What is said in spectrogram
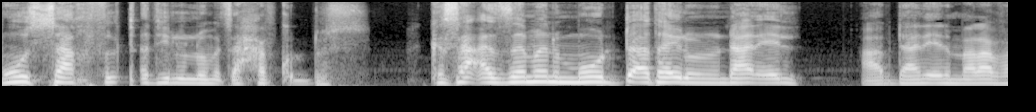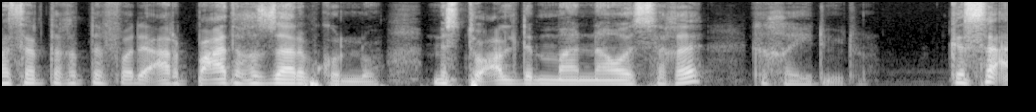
ምውሳኽ ፍልጠት ኢሉ ኣሎ መጽሓፍ ቅዱስ። ክሳዕ ዘመን መወዳእታ ኢሉ ንዳንኤል ኣብ ዳንኤል ምዕራፍ ዓሰርተ ክልተ ፍቕዲ ኣርባዕተ ክዛረብ ከሎ ምስትውዓል ድማ እናወሰኸ ክኸይዱ ኢሉ ክሳዕ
